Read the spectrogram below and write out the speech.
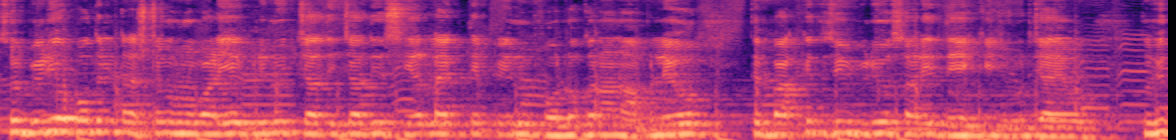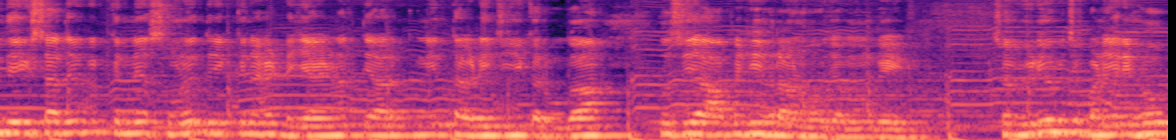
ਸੋ ਵੀਡੀਓ ਬਹੁਤ ਇੰਟਰਸਟਿੰਗ ਹੋਣ ਵਾਲੀ ਹੈ। ਵੀਡੀਓ ਨੂੰ ਜਲਦੀ ਜਲਦੀ ਸ਼ੇਅਰ ਲਾਈਕ ਤੇ ਪੇਜ ਨੂੰ ਫੋਲੋ ਕਰਨਾ ਨਾ ਭੁੱਲਿਓ ਤੇ ਬਾਕੀ ਤੁਸੀਂ ਵੀਡੀਓ ਸਾਰੀ ਦੇਖ ਕੇ ਜਰੂਰ ਜਾਇਓ। ਤੁਸੀਂ ਦੇਖ ਸਕਦੇ ਹੋ ਕਿ ਕਿੰਨੇ ਸੋਹਣੇ ਤਰੀਕੇ ਨਾਲ ਇਹ ਡਿਜ਼ਾਈਨ ਤਿਆਰ, ਕਿੰਨੀ ਤਗੜੀ ਚੀਜ਼ ਕਰੂਗਾ। ਤੁਸੀਂ ਆਪ ਹੀ ਹੈਰਾਨ ਹੋ ਜਾਵੋਗੇ। ਸੋ ਵੀਡੀਓ ਵਿੱਚ ਬਣੇ ਰਹੋ।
